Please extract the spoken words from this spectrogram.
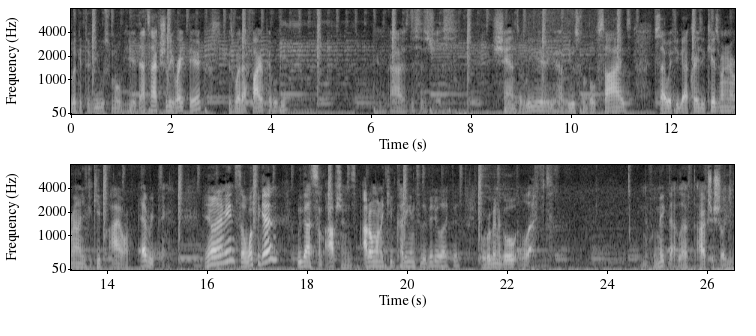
Look at the views from over here. That's actually right there is where that fire pit will be. And guys, this is just chandelier. You have views from both sides. So that way if you got crazy kids running around, you can keep an eye on everything. You know what I mean? So once again, we got some options. I don't want to keep cutting into the video like this, but we're gonna go left. If we make that left, I'll actually show you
